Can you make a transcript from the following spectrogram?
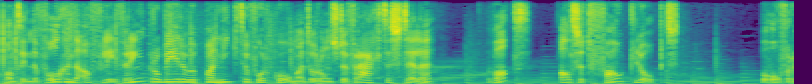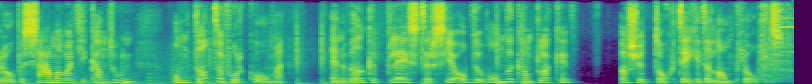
Want in de volgende aflevering proberen we paniek te voorkomen door ons de vraag te stellen: wat als het fout loopt? We overlopen samen wat je kan doen om dat te voorkomen en welke pleisters je op de wonden kan plakken als je toch tegen de lamp loopt.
